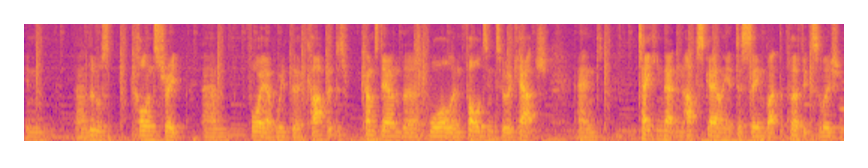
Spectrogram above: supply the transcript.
in uh, Little Collins Street um, foyer with the carpet just comes down the wall and folds into a couch and taking that and upscaling it just seemed like the perfect solution.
